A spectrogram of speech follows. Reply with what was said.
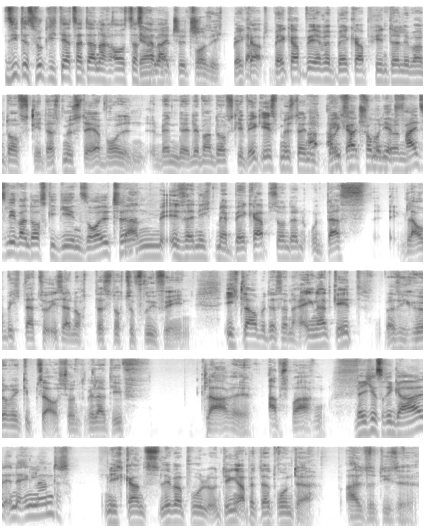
sieht es wirklich derzeit danach aus, dass ja, Kalajdzic... Vorsicht, Backup, Backup, wäre Backup hinter Lewandowski. Das müsste er wollen. Wenn der Lewandowski weg ist, müsste er nicht ah, Aber Backup... Aber ich formuliert, falls Lewandowski gehen sollte... Dann ist er nicht mehr Backup, sondern... Und das, glaube ich, dazu ist er noch, das ist noch zu früh für ihn. Ich glaube, dass er nach England geht. Was ich höre, gibt es ja auch schon relativ klare Absprachen. Welches Regal in England? Nicht ganz Liverpool und Ding, aber darunter. Also diese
